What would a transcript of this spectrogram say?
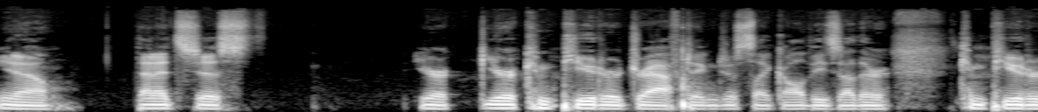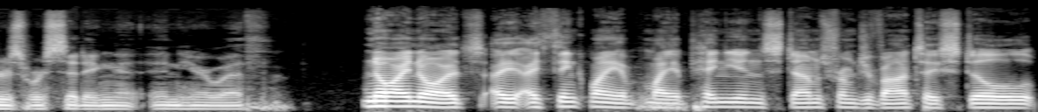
you know, then it's just you're you're computer drafting, just like all these other computers we're sitting in here with. No, I know it's. I, I think my my opinion stems from Javonte still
